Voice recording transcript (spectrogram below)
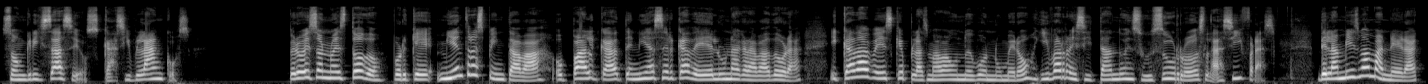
son grisáceos, casi blancos, pero eso no es todo, porque mientras pintaba, Opalka tenía cerca de él una grabadora y cada vez que plasmaba un nuevo número iba recitando en susurros las cifras. De la misma manera,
